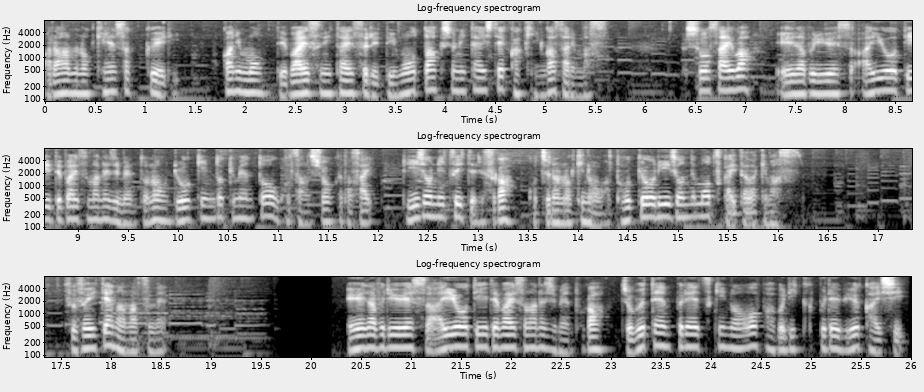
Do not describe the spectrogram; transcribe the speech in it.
アラームの検索クエリ、他にもデバイスに対するリモートアクションに対して課金がされます。詳細は AWS IoT デバイスマネジメントの料金ドキュメントをご参照ください。リージョンについてですが、こちらの機能は東京リージョンでもお使いいただけます。続いて7つ目。AWS IoT デバイスマネジメントが Job テンプレーツ機能をパブリックプレビュー開始。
